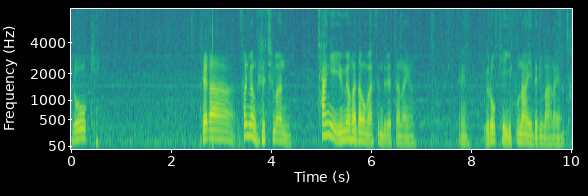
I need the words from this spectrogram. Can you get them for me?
이렇게. 제가 설명드렸지만 창이 유명하다고 말씀드렸잖아요. 예, 이렇게 이쁜 아이들이 많아요. 참,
